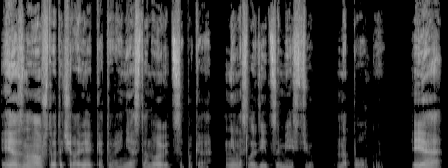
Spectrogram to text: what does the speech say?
Я знал, что это человек, который не остановится, пока не насладится местью на полную. Я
